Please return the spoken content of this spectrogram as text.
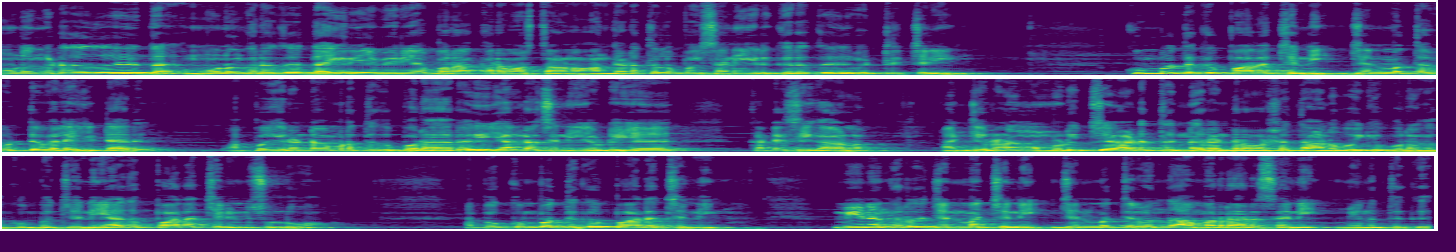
மூணுங்கிறது த மூணுங்கிறது தைரிய வீரிய பராக்கிரமஸ்தானம். அந்த இடத்துல போய் சனி இருக்கிறது வெற்றி சனி கும்பத்துக்கு பாதச்சனி ஜென்மத்தை விட்டு விலகிட்டார். அப்போ இரண்டாம் இடத்துக்கு போகிறாரு ஏழரை சனியுடைய கடைசி காலம். அஞ்சு வருடங்கள் முடித்து அடுத்து இன்னும் ரெண்டரை வருஷத்தை அனுபவிக்க போகிறாங்க கும்பச்சனி அது பாதச்சனின்னு சொல்லுவோம் அப்போ கும்பத்துக்கு பாதச்சனி மீனங்கிறது ஜென்மச்சனி ஜென்மத்தில் வந்து அமர்றாரு சனி மீனத்துக்கு.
